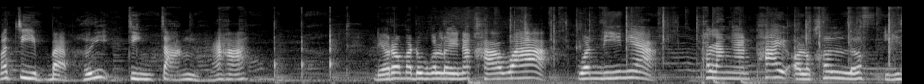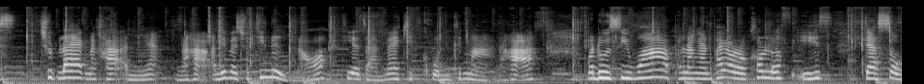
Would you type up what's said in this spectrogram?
มาจีบแบบเฮ้ยจริงจังนะคะ เดี๋ยวเรามาดูกันเลยนะคะว่าวันนี้เนี่ยพลังงานไพ่ Oracle Love is ชุดแรกนะคะอันนี้นะคะ อันนี้เป็นชุดที่1เนาะที่อาจารย์แม่คิดค้นขึ้นมานะคะ มาดูซิว่าพลังงานไพ่ Oracle Love is จะส่ง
